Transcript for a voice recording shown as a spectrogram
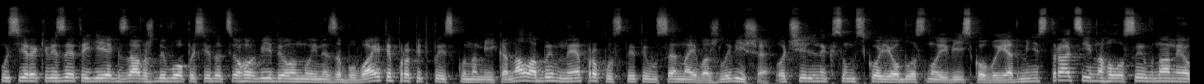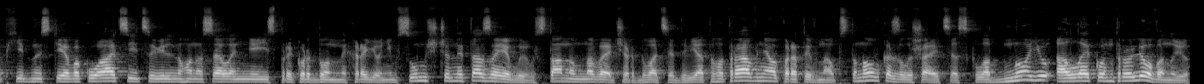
Усі реквізити є, як завжди, в описі до цього відео. Ну і не забувайте про підписку на мій канал, аби не пропустити усе найважливіше. Очільник Сумської обласної військової адміністрації наголосив на необхідності евакуації цивільного населення із прикордонних районів Сумщини та заявив, станом на вечір 29 травня оперативна обстановка залишається складною, але контрольованою.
